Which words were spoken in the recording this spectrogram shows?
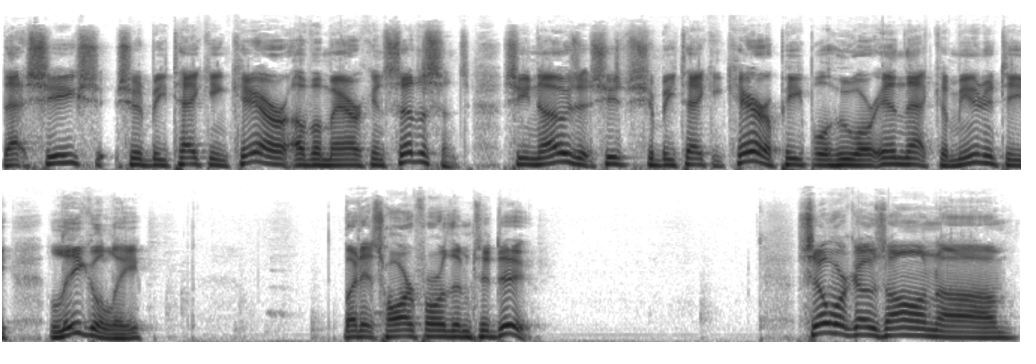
that she sh- should be taking care of American citizens. She knows that she should be taking care of people who are in that community legally, but it's hard for them to do. Silver goes on um,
